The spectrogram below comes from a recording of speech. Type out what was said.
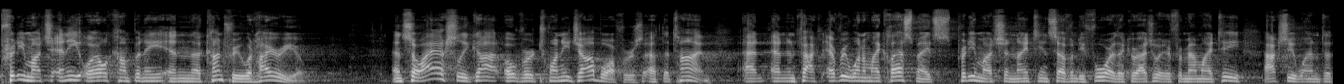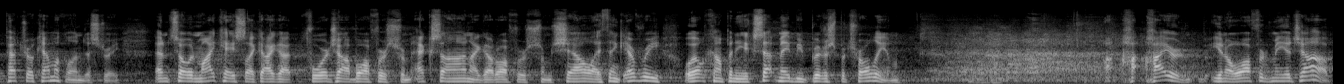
Pretty much any oil company in the country would hire you. And so I actually got over 20 job offers at the time. And, and, in fact, every one of my classmates, pretty much in 1974, that graduated from MIT, actually went to the petrochemical industry. And so in my case, like I got four job offers from Exxon, I got offers from Shell, I think every oil company except maybe British Petroleum hired, you know, offered me a job.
